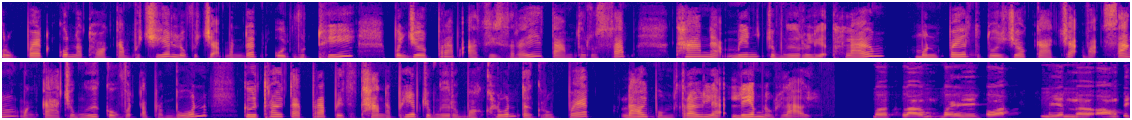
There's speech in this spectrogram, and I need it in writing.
គ្រូពេទ្យគុណធម៌កម្ពុជាលោកវិជ្ជបណ្ឌិតអ៊ូចវុធីពន្យល់ប្រាប់អាស៊ីសេរីតាមទូរស័ព្ទថាអ្នកមានជំងឺរលាកថ្លើមមុនពេលទទួលយកការចាក់វ៉ាក់សាំងបង្ការជំងឺ Covid-19 គឺត្រូវតែប្រាប់ពីស្ថានភាពជំងឺរបស់ខ្លួនទៅគ្រូពេទ្យដោយពុំត្រូវលាក់លៀមនោះឡើយបើថ្លើមបេគាត់មានអង្គទី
